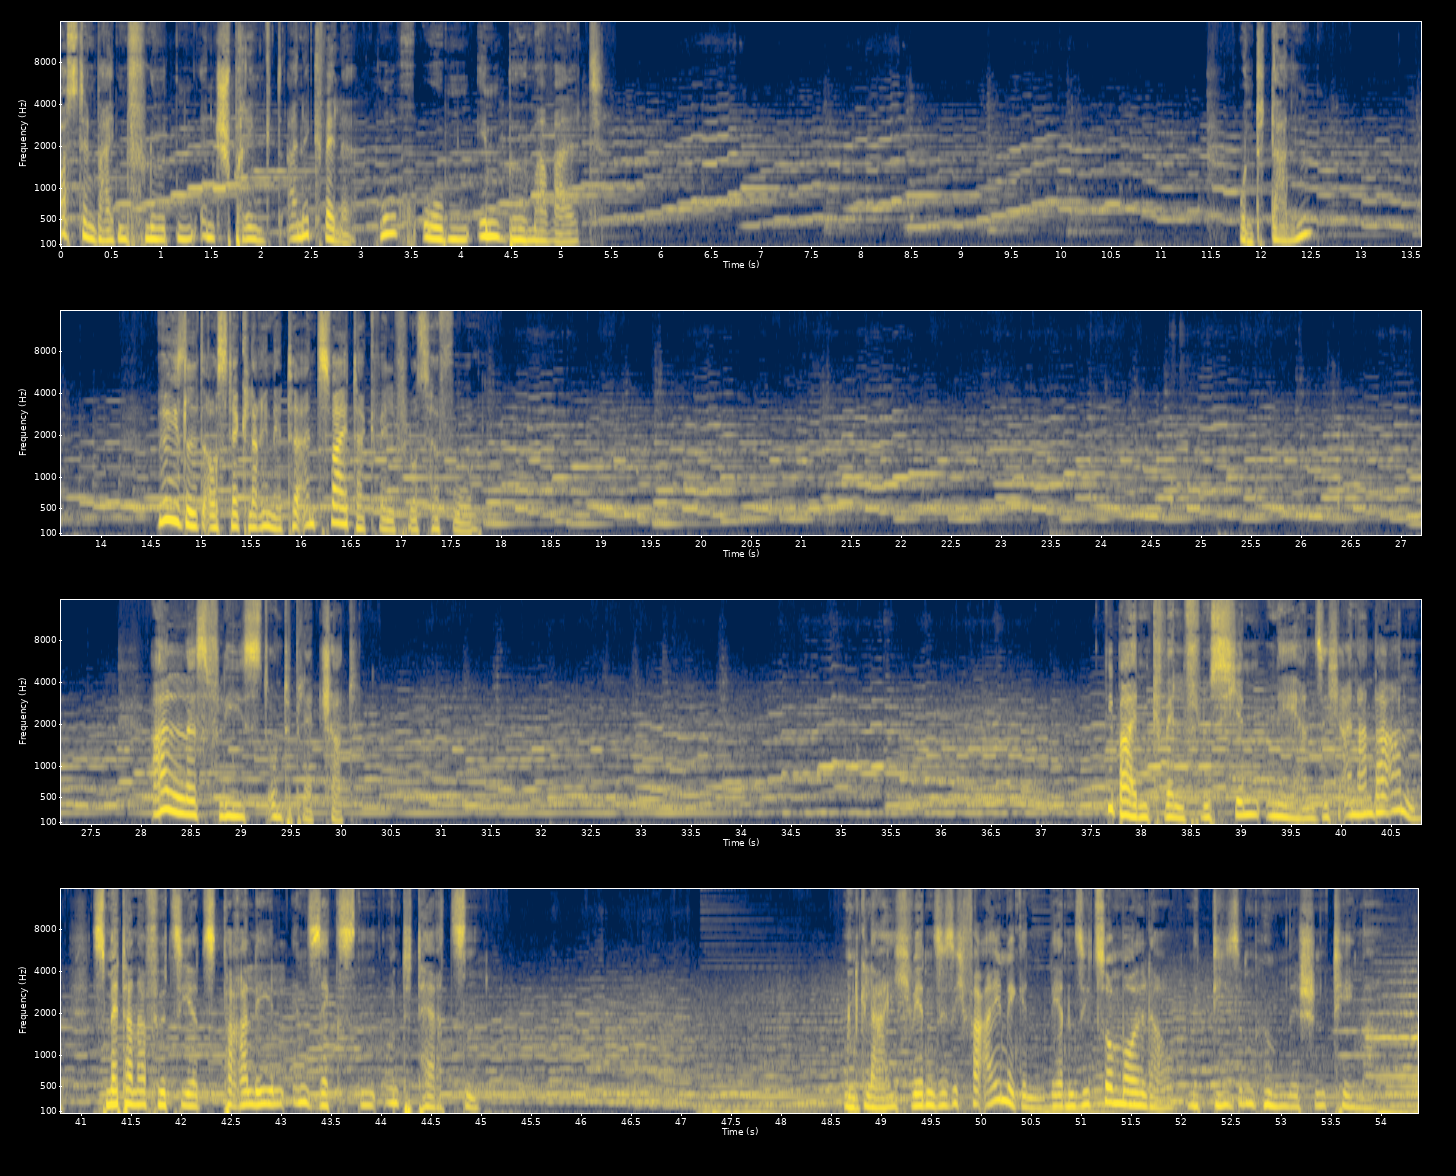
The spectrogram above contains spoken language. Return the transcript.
Aus den beiden Flöten entspringt eine Quelle, hoch oben im Böhmerwald. Und dann rieselt aus der Klarinette ein zweiter Quellfluss hervor. Alles fließt und plätschert. Die beiden Quellflüsschen nähern sich einander an. Smetana führt sie jetzt parallel in Sechsten und Terzen. Und gleich werden sie sich vereinigen, werden sie zur Moldau mit diesem hymnischen Thema.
